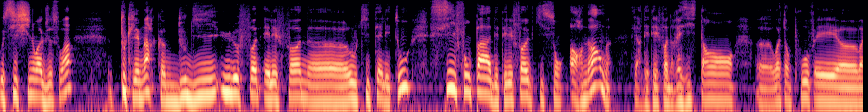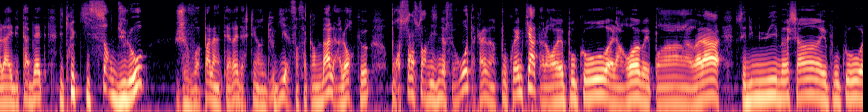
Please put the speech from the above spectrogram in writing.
aussi chinois que je sois, toutes les marques comme Doogie, Ulefone, Elephone, euh, et tout, s'ils font pas des téléphones qui sont hors normes, c'est-à-dire des téléphones résistants, euh, waterproof et euh, voilà et des tablettes, des trucs qui sortent du lot, je vois pas l'intérêt d'acheter un Doogie à 150 balles alors que pour 179 euros, tu as quand même un Poco M4. Alors Poco, la ROM est pas. Voilà, c'est du nuit machin, et Poco.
